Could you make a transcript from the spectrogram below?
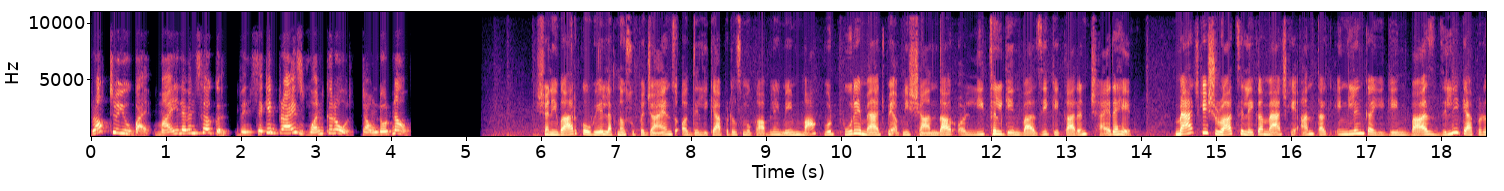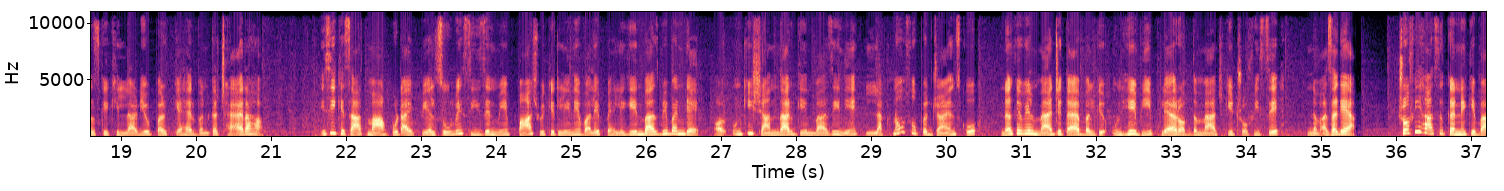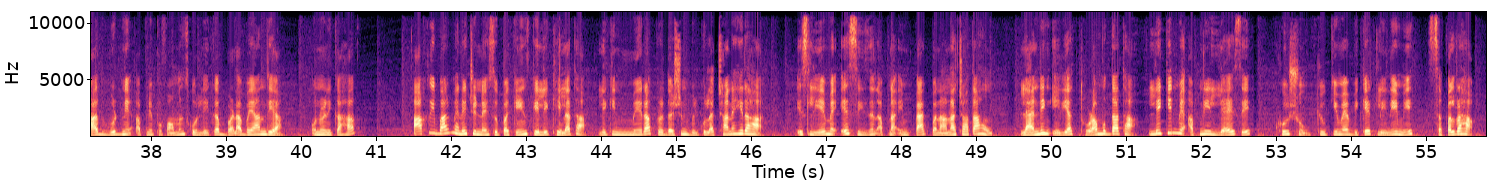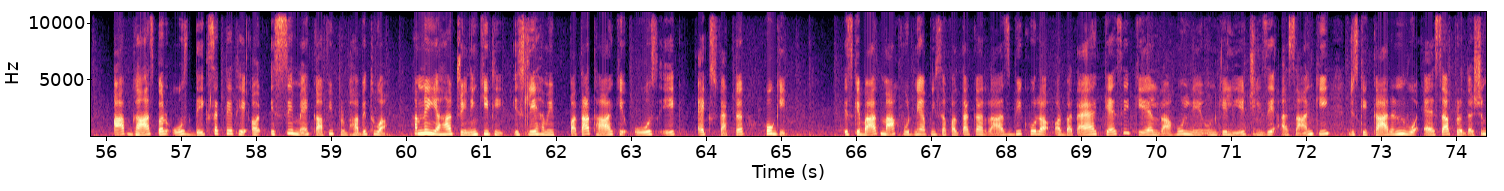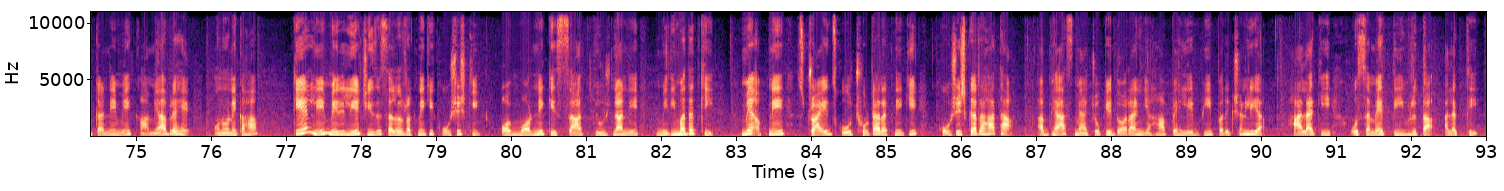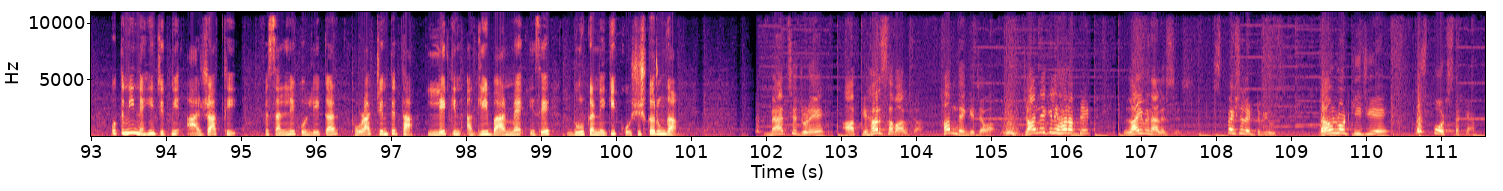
Brought to you by My 11 Circle. Win second prize 1 crore. Download now. शनिवार को हुए Lucknow super giants और Delhi Capitals मुकाबले में मार्क वुड पूरे मैच में अपनी शानदार और लीथल गेंदबाजी के कारण छाए रहे मैच की शुरुआत से लेकर मैच के अंत तक इंग्लैंड का ये गेंदबाज दिल्ली कैपिटल्स के खिलाड़ियों पर कहर बनकर छाया रहा इसी के साथ मार्क वुड आईपीएल सोलवे सीज़न में पाँच विकेट लेने वाले पहले गेंदबाज भी बन गए और उनकी शानदार गेंदबाजी ने लखनऊ सुपर जायंट्स को न केवल मैच जिताया, बल्कि उन्हें भी प्लेयर ऑफ़ द मैच की ट्रॉफी से नवाजा गया। ट्रॉफी हासिल करने के बाद वुड ने अपने परफॉर्मेंस को लेकर बड़ा बयान दिया। उन्होंने कहा, आखिरी बार मैंने चेन्नई सुपर किंग्स के लिए खेला था, लेकिन मेरा प्रदर्शन बिल्कुल अच्छा नहीं रहा। इसलिए मैं इस सीज़न अपना इम्पैक्ट बनाना चाहता हूँ। लैंडिंग एरिया थोड़ा मुद्दा था, लेकिन मैं अपनी लय से खुश हूँ क्योंकि मैं विकेट लेने में सफल रहा। आप घास पर ओस देख सकते थे और इससे मैं काफ़ी प्रभावित हुआ। हमने यहाँ ट्रेनिंग की थी, इसलिए हमें पता था कि ओस एक एक्स फैक्टर होगी। इसके बाद मार्क वुड ने अपनी सफलता का राज भी खोला और बताया कैसे के राहुल ने उनके लिए चीज़ें आसान की, जिसके कारण वो ऐसा प्रदर्शन करने में कामयाब रहे। उन्होंने कहा के ने मेरे लिए चीज़ें सरल रखने की कोशिश की और मॉर्ने के साथ योजना ने मेरी मदद की। मैं अपने स्ट्राइड्स को छोटा रखने की कोशिश कर रहा था। अभ्यास मैचों के दौरान यहाँ पहले भी परीक्षण लिया। हालाँकि उस समय तीव्रता अलग थी। उतनी नहीं जितनी आज रात थी। फिसलने को लेकर थोड़ा चिंतित था, लेकिन अगली बार मैं इसे दूर करने की कोशिश करूँगा। मैच से जुड़े आपके हर सवाल का हम देंगे जवाब। जानने के लिए हर update live analysis special interviews download कीजिए स्पोर्ट्स तक ऐप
